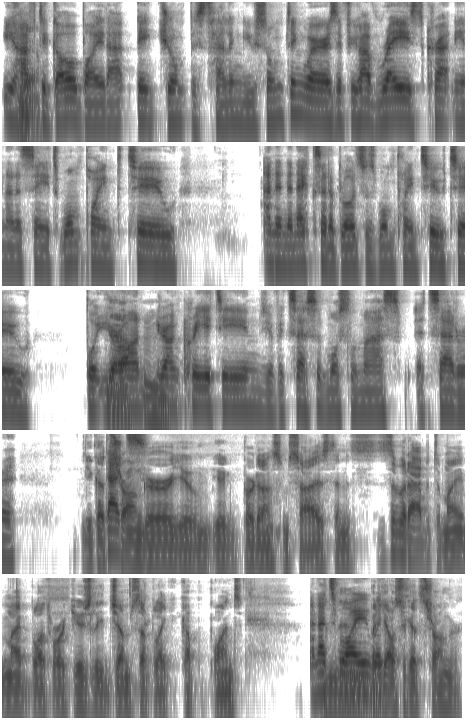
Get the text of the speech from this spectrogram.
you have Yeah. to go by that big jump is telling you something. Whereas if you have raised creatinine and let's say it's 1.2 and then the next set of bloods was 1.22, but you're Yeah, on you're mhm. on creatine, you have excessive muscle mass, etc. you got That's- stronger, you you put on some size, then it's this is what happened to my my blood work. Usually jumps up like a couple points, And that's and then- why but with, you also get stronger.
